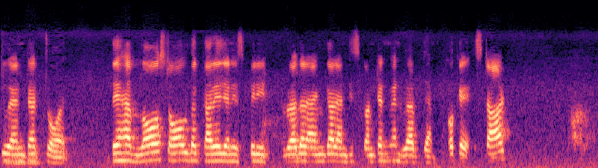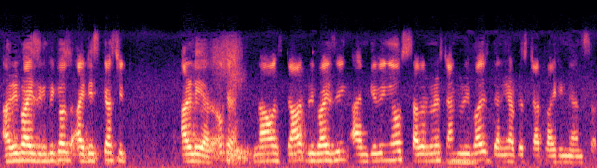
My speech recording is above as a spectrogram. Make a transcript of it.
to enter Troy. They have lost all the courage and spirit, rather anger and discontentment wrap them. Okay, start revising because I discussed it earlier. Okay, now start revising. I'm giving you seven minutes time to revise. Then you have to start writing the answer.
